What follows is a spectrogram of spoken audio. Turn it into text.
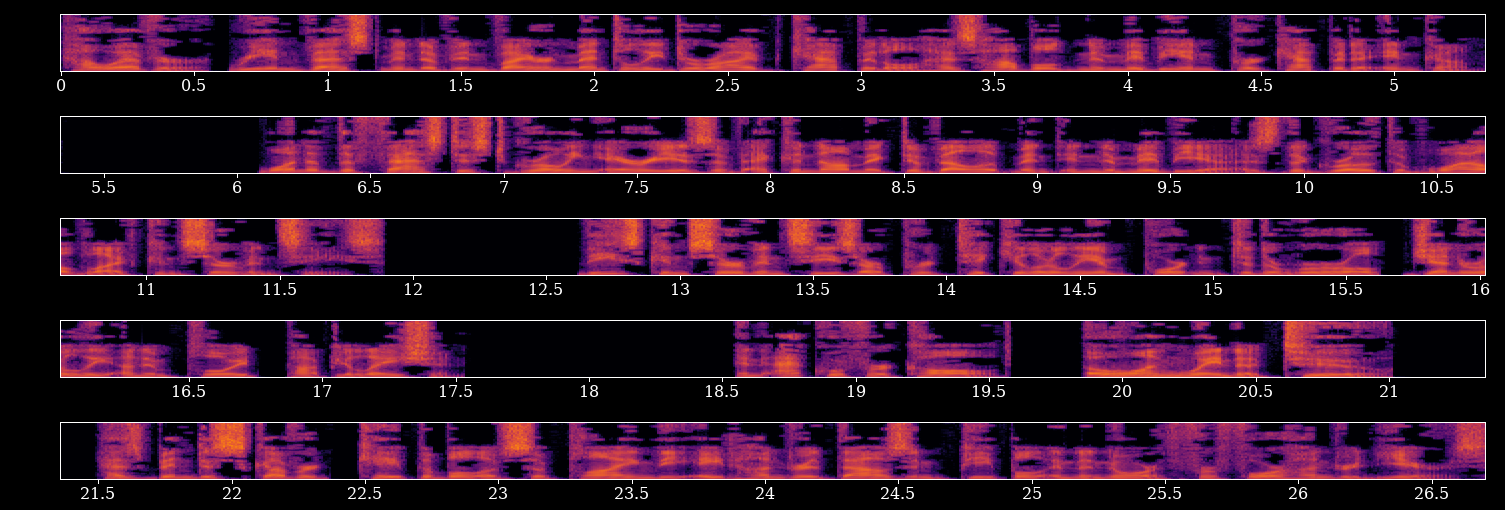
However, reinvestment of environmentally derived capital has hobbled Namibian per capita income. One of the fastest growing areas of economic development in Namibia is the growth of wildlife conservancies. These conservancies are particularly important to the rural, generally unemployed, population. An aquifer called Ohangwena II has been discovered, capable of supplying the 800,000 people in the north for 400 years.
